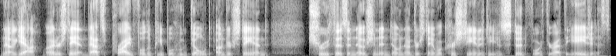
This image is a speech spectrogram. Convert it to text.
Now, yeah, I understand that's prideful to people who don't understand truth as a notion and don't understand what Christianity has stood for throughout the ages.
